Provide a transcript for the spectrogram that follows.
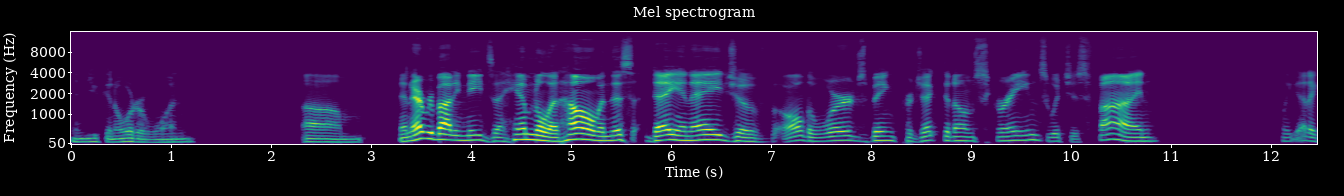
and you can order one. Um, and everybody needs a hymnal at home in this day and age of all the words being projected on screens, which is fine. We got to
